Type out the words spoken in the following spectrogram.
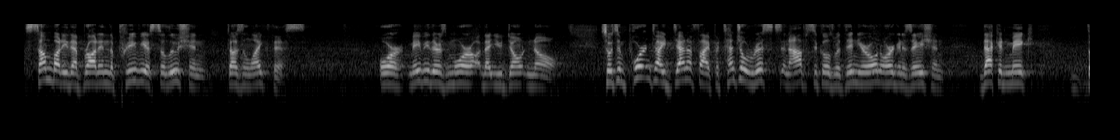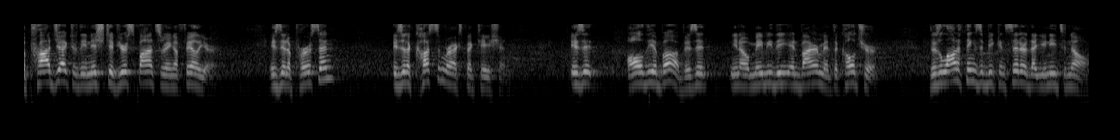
somebody that brought in the previous solution doesn't like this. Or maybe there's more that you don't know. So it's important to identify potential risks and obstacles within your own organization that could make the project or the initiative you're sponsoring a failure? Is it a person? Is it a customer expectation? Is it all the above? Is it, you know, maybe the environment, the culture? There's a lot of things to be considered that you need to know.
